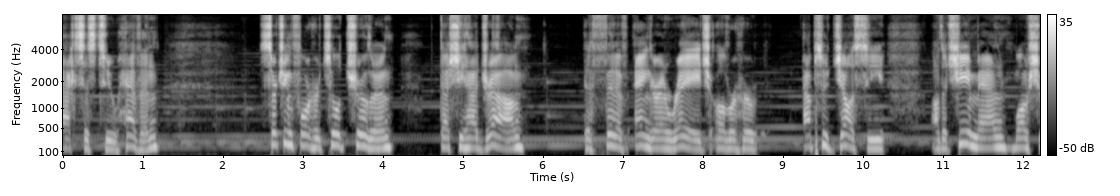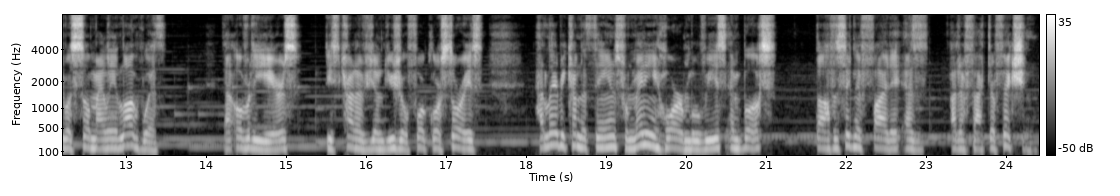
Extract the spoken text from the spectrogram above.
access to heaven, searching for her two children that she had drowned in a fit of anger and rage over her absolute jealousy of the cheating man whom she was so madly in love with. That over the years, these kind of unusual folklore stories had later become the themes for many horror movies and books that often signified it as either fact or fiction.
